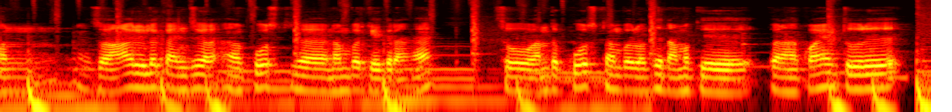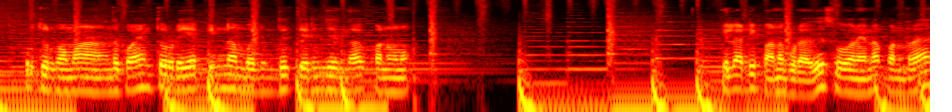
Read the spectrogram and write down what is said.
one so ஆறு இலக்கு அஞ்சு போஸ்ட் நம்பர் கேட்குறாங்க ஸோ அந்த போஸ்ட் நம்பர் வந்து நமக்கு இப்போ நான் கோயம்புத்தூர் கொடுத்துருக்கோமா? அந்த கோயம்புத்தூருடைய பின் நம்பர் வந்து தெரிஞ்சிருந்தால் பண்ணணும். இல்லாட்டி பண்ணக்கூடாது. ஸோ நான் என்ன பண்ணுறேன்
